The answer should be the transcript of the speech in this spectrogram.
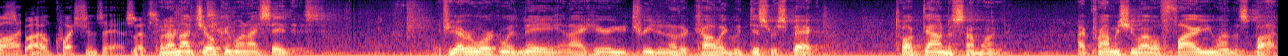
spot, spot. no questions asked. Let's But I'm it. not joking when I say this. If you're ever working with me and I hear you treat another colleague with disrespect, talk down to someone, I promise you I will fire you on the spot.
